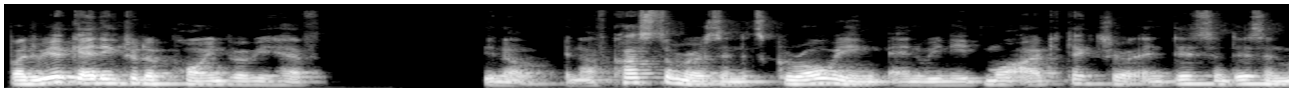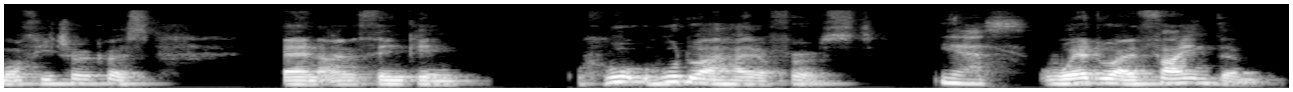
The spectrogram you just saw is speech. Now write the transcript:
But we are getting to the point where we have, you know, enough customers and it's growing and we need more architecture and this and this and more feature requests. And I'm thinking, who who do I hire first? Yes. Where do I find them?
